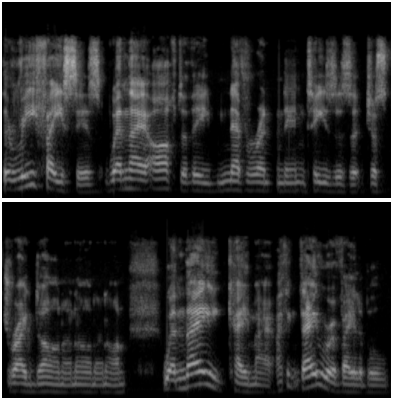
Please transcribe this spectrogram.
The refaces, when they after the never-ending teasers that just dragged on and on and on, when they came out, I think they were available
